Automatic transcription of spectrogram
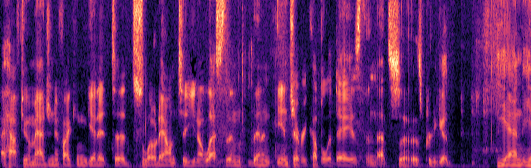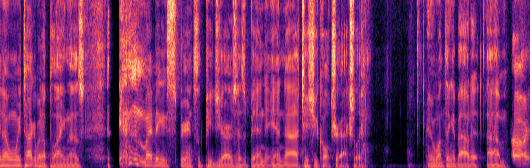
I have to imagine if I can get it to slow down to you know less than than an inch every couple of days, then that's uh, that's pretty good. Yeah, and you know when we talk about applying those, my big experience with PGRs has been in uh, tissue culture, actually. And one thing about it, um, Oh,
